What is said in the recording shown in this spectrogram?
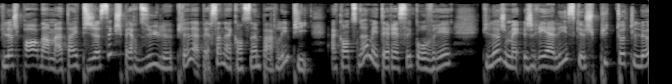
puis là, je pars dans ma tête, puis je sais que je suis perdue, là. Puis là, la personne, elle continue à me parler, puis elle continue à m'intéresser pour vrai. Puis là, je, je réalise que je suis plus toute là,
